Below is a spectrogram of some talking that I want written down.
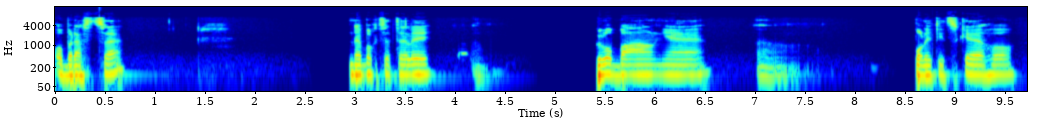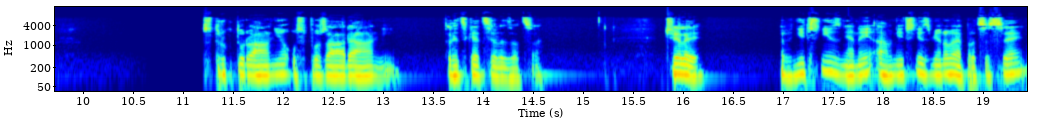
obrazce, nebo chcete-li globálně politického strukturálního uspořádání lidské civilizace. Čili vnitřní změny a vnitřní změnové procesy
